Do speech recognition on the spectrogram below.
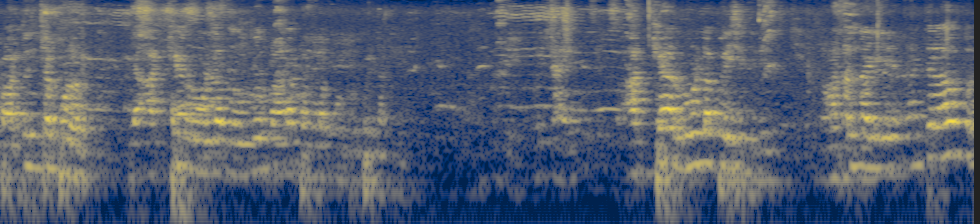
पाटणच्या पुढं या अख्ख्या रोडला जवळजवळ बारा पंधरा कोटी रुपये टाकले. अख्ख्या रोडला पैसे दिले. असं नाहीये. आणि त्याला पण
